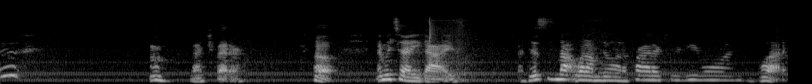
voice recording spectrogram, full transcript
Okay. Mm, much better. Oh, let me tell you guys, this is not what I'm doing a product review on, but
